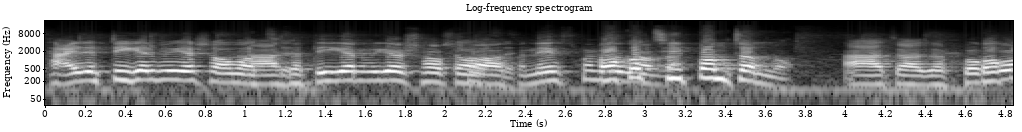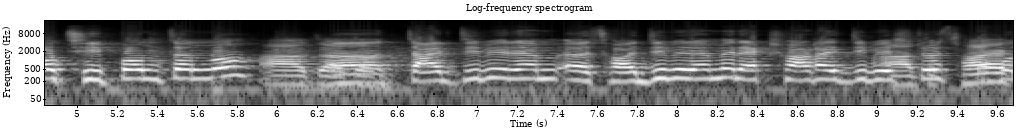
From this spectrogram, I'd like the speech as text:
সাইডে টিকার মিগার সব আছে। আচ্ছা টিগার মিগার সব সব আছে। নেক্সট কোন পোকো আচ্ছা আচ্ছা পোকো আচ্ছা, আচ্ছা। চার জিবি র্যাম ছয় জিবি র্যামের একশো আঠাশ জিবি আচ্ছা, স্টোরেজ পোকো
